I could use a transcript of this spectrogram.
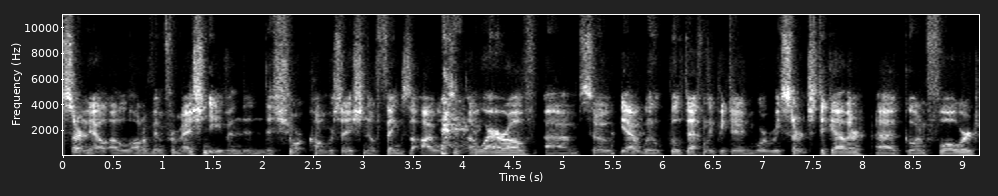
certainly a, a, lot of information even in this short conversation of things that i wasn't aware of um, so yeah we'll we'll definitely be doing more research together uh, going forward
